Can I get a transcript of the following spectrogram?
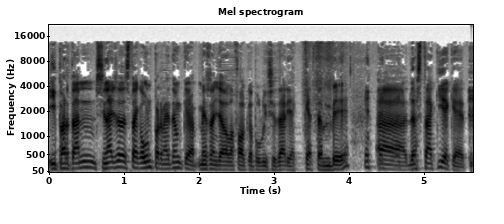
i, per tant, si n'haig de destacar un, permetem que, més enllà de la falca publicitària, que també, eh, destaqui aquest.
